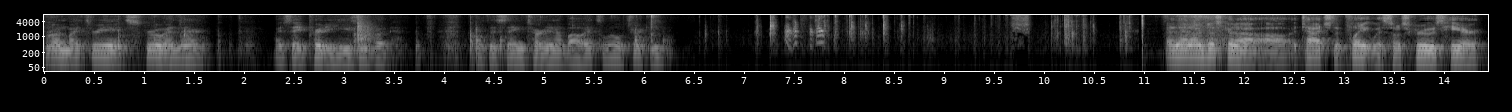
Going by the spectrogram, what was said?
run my 3 8 screw in there. I say pretty easy, but with this thing turning about, it's a little tricky. And then I'm just going to uh, attach the plate with some screws here.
